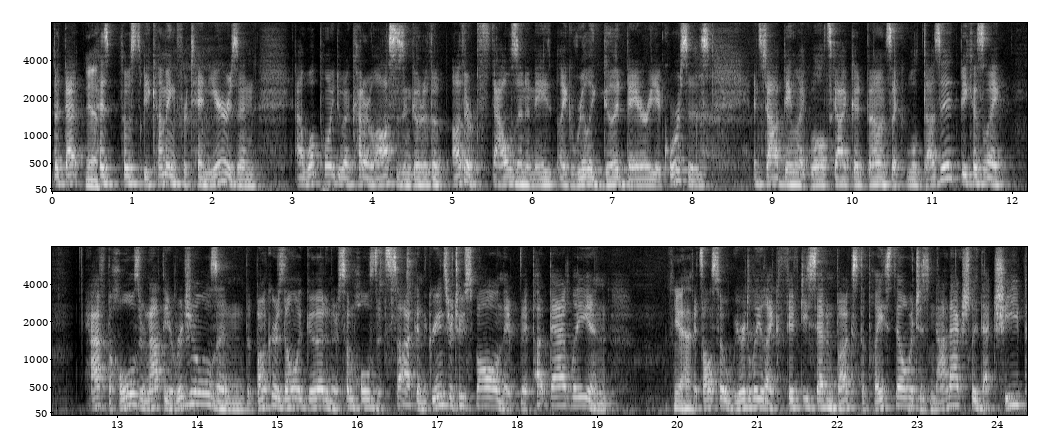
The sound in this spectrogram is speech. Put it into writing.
But that Yeah. has supposed to be coming for ten years, and at what point do I cut our losses and go to the other thousand amazing, like really good Bay Area courses, and stop being like, well, it's got good bones. Like, well, does it? Because like half the holes are not the originals, and the bunkers don't look good, and there's some holes that suck, and the greens are too small, and they they putt badly, and Yeah. it's also weirdly like fifty seven bucks to play still, which is not actually that cheap.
